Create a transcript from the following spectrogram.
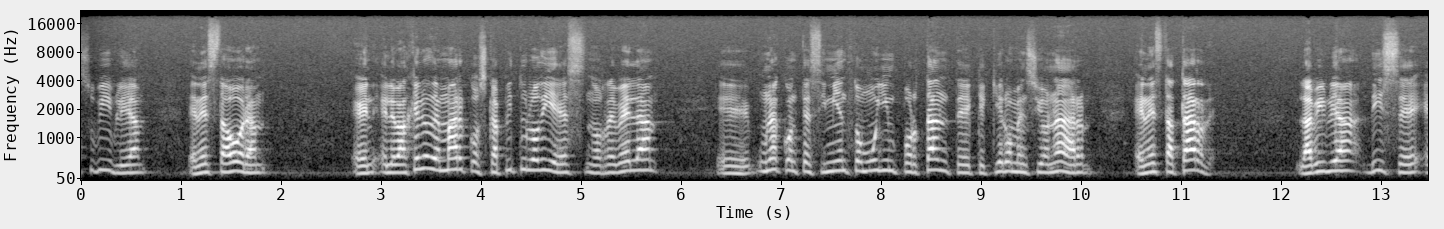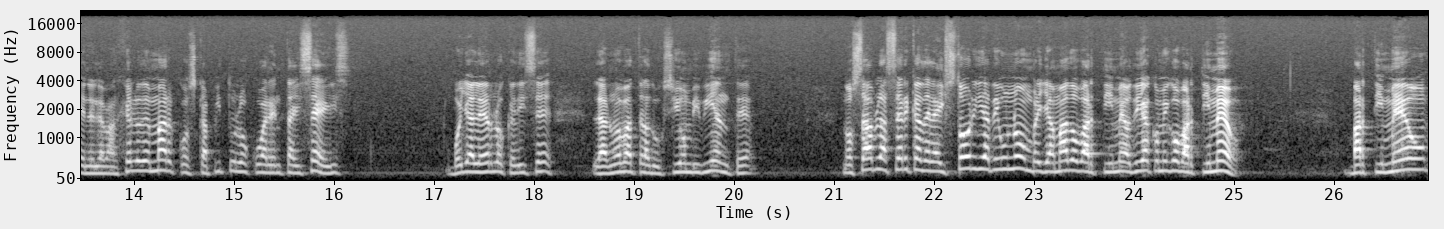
Su Biblia en esta hora. En el Evangelio de Marcos capítulo 10 nos revela eh, un acontecimiento muy importante que quiero mencionar en esta tarde. La Biblia dice en el Evangelio de Marcos capítulo 46, voy a leer lo que dice la nueva traducción viviente, nos habla acerca de la historia de un hombre llamado Bartimeo. Diga conmigo Bartimeo. Bartimeo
